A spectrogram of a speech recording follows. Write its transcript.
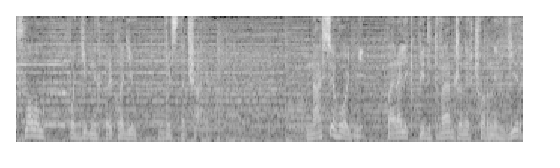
Словом, подібних прикладів вистачає. На сьогодні перелік підтверджених чорних дір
